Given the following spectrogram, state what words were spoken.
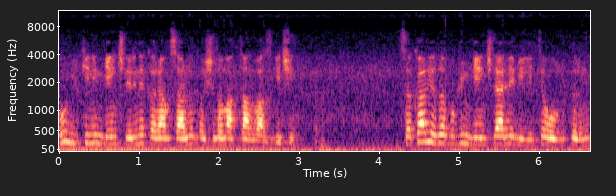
Bu ülkenin gençlerine karamsarlık aşılamaktan vazgeçin. Sakarya'da bugün gençlerle birlikte olduklarını,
